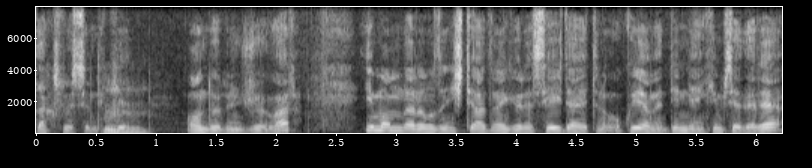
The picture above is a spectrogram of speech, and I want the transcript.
Alak suresindeki Hmm. 14. var. İmamlarımızın iştihadına göre secde ayetini okuyan ve dinleyen kimselere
